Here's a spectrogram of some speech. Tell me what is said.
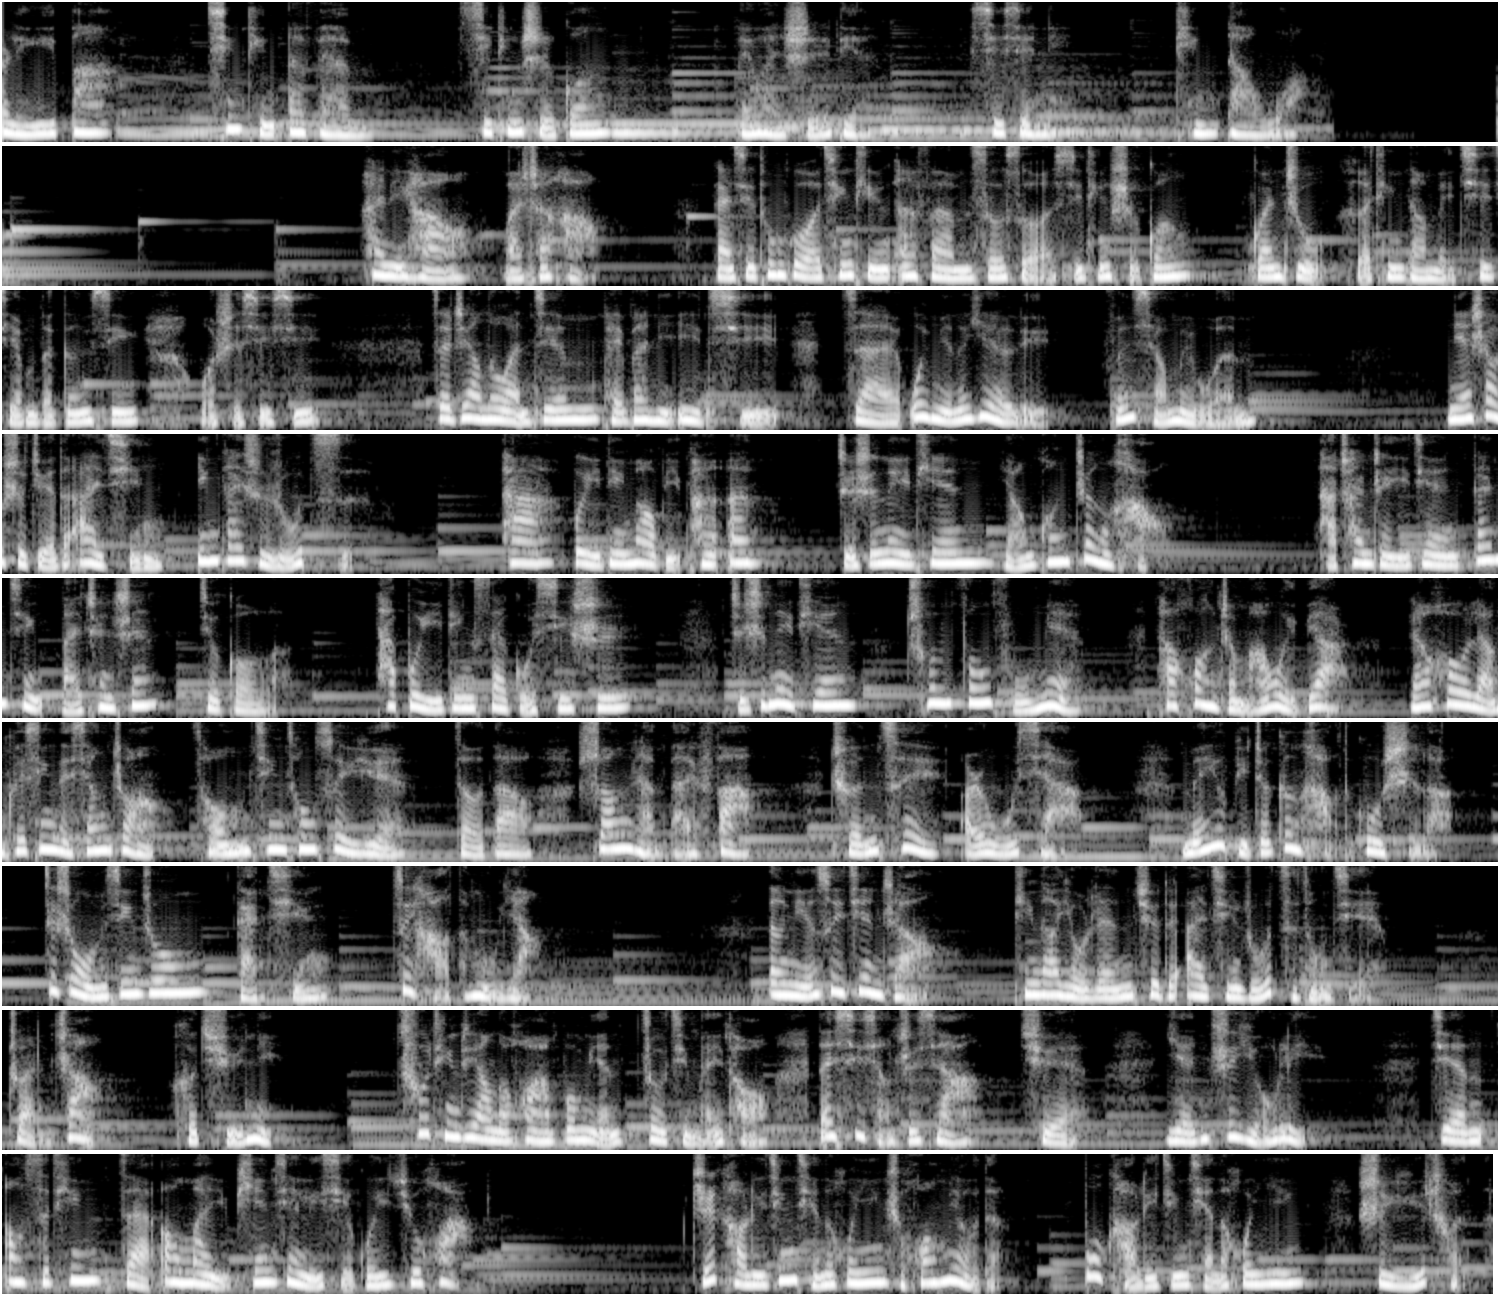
二零一八，蜻蜓 FM，细听时光，每晚十点，谢谢你听到我。嗨，你好，晚上好，感谢通过蜻蜓 FM 搜索“细听时光”，关注和听到每期节目的更新。我是西西，在这样的晚间陪伴你一起，在未眠的夜里分享美文。年少时觉得爱情应该是如此，他不一定貌比潘安，只是那天阳光正好，他穿着一件干净白衬衫就够了。他不一定赛过西施，只是那天春风拂面，他晃着马尾辫儿，然后两颗心的相撞，从青葱岁月走到双染白发，纯粹而无瑕，没有比这更好的故事了。这是我们心中感情最好的模样。等年岁渐长，听到有人却对爱情如此总结：转账和娶你。初听这样的话，不免皱起眉头，但细想之下，却言之有理。简·奥斯汀在《傲慢与偏见》里写过一句话：“只考虑金钱的婚姻是荒谬的，不考虑金钱的婚姻是愚蠢的。”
